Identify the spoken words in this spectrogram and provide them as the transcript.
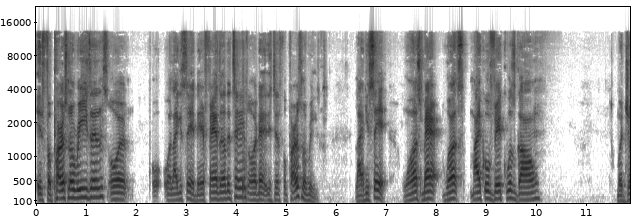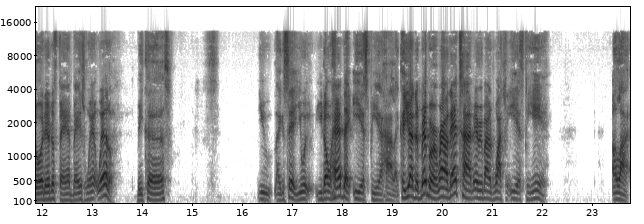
It's for personal reasons, or, or, or like you said, they're fans of other teams, or that it's just for personal reasons. Like you said, once Matt, once Michael Vick was gone, majority of the fan base went with him because you like I said, you you don't have that ESPN highlight because you have to remember around that time everybody was watching ESPN a lot.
